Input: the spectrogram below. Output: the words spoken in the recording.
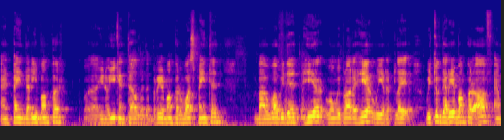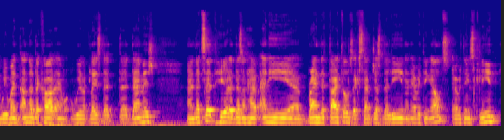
and paint the rear bumper. Uh, you know you can tell that the rear bumper was painted but what we did here when we brought it here we replaced we took the rear bumper off and we went under the car and we replaced that uh, damage. And that's it. Here it doesn't have any uh, branded titles except just the lien and everything else. Everything's clean.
